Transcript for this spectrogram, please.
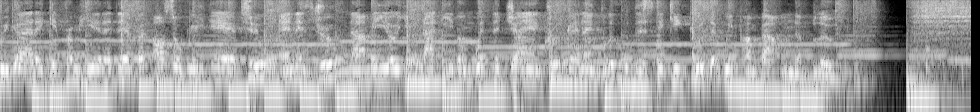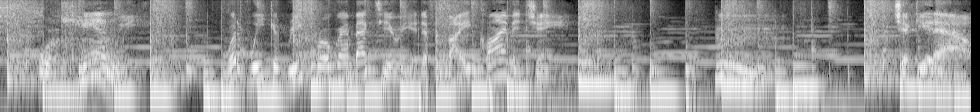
We gotta get from here to there, but also breathe air too. And it's true, not me or you, not even with the giant crew, can glue the sticky goo that we pump out in the blue. Or can we? What if we could reprogram bacteria to fight climate change? Check it out.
